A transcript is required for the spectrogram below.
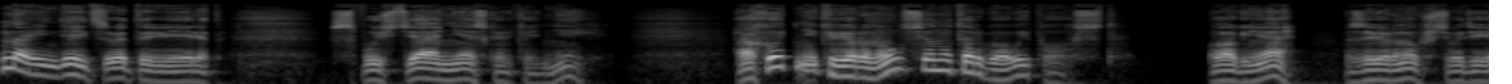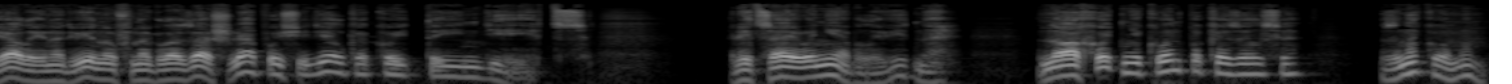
Но индейцы в это верят. Спустя несколько дней охотник вернулся на торговый пост. У огня, завернувшись в одеяло и надвинув на глаза шляпу, сидел какой-то индеец. Лица его не было видно, но охотнику он показался знакомым.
